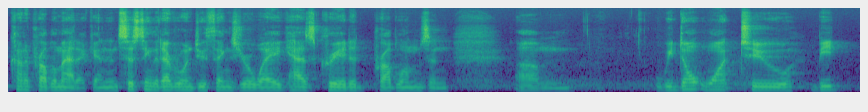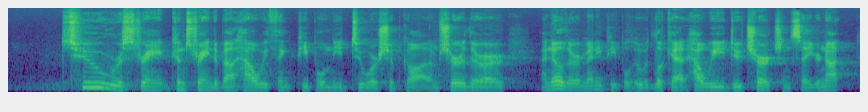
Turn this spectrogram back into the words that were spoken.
kind of problematic, and insisting that everyone do things your way has created problems. And um, we don't want to be too restrained, constrained about how we think people need to worship God. I'm sure there are, I know there are many people who would look at how we do church and say, you're not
